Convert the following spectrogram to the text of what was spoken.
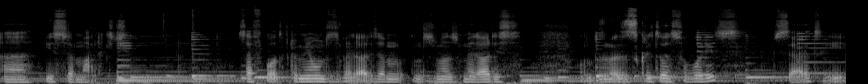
ah, Isso é Marketing. Seth Godin para mim é um dos melhores, é um dos meus melhores, um dos meus escritores favoritos, certo? E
